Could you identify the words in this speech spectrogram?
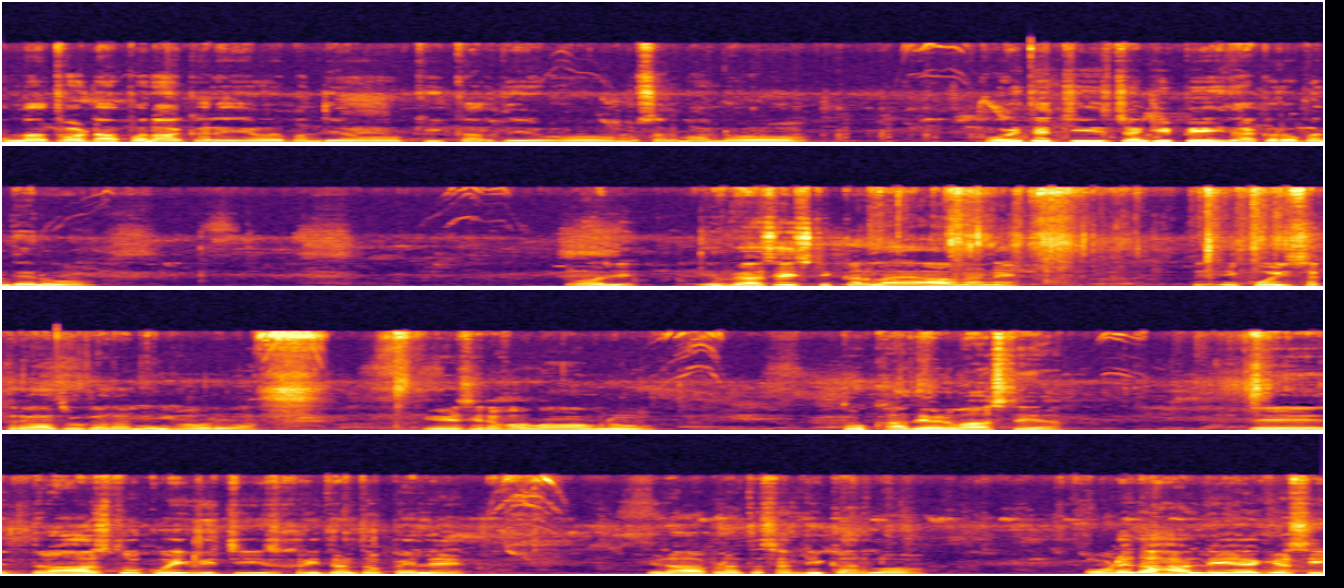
ਅੱਲਾ ਤੁਹਾਡਾ ਭਲਾ ਕਰੇ ਓਏ ਬੰਦਿਓ, ਕੀ ਕਰਦੇ ਹੋ, ਮੁਸਲਮਾਨੋ? ਕੋਈ ਤੇ ਚੀਜ਼ ਚੰਗੀ ਭੇਜ ਦਿਆ ਕਰੋ ਬੰਦੇ ਨੂੰ। ਲਓ ਜੀ, ਇਹ ਵੈਸੇ ਹੀ ਸਟicker ਲਾਇਆ ਉਹਨਾਂ ਨੇ ਤੇ ਇਹ ਕੋਈ ਸਕ੍ਰੈਚ ਵਗੈਰਾ ਨਹੀਂ ਹੋ ਰਿਹਾ। ਇਹ ਸਿਰਫ ਆਵਾਮ ਨੂੰ ਧੋਖਾ ਦੇਣ ਵਾਸਤੇ ਆ। ਤੇ ਦਰਾਜ਼ ਤੋਂ ਕੋਈ ਵੀ ਚੀਜ਼ ਖਰੀਦਣ ਤੋਂ ਪਹਿਲੇ ਜਿਹੜਾ ਆਪਣਾ ਤਸੱਲੀ ਕਰ ਲਓ। ਹੁਣ ਇਹਦਾ ਹੱਲ ਇਹ ਹੈ ਕਿ ਅਸੀਂ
